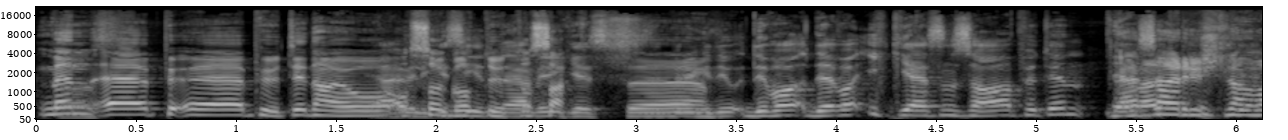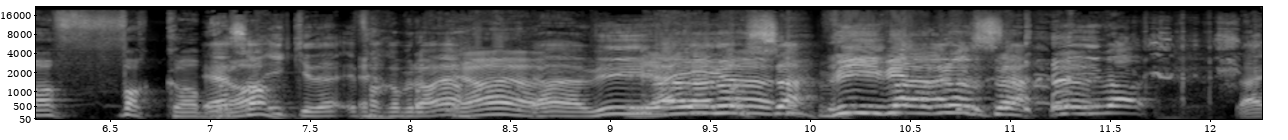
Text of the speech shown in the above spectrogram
men eh, Putin har jo også gått si ut og sagt ikke eh, det, var, det var ikke jeg som sa Putin. Det jeg var sa Russland var fucka bra. Jeg sa ikke det. Fucka bra, ja. Ja, ja. Ja, ja. la rosa! Viva Vi er Viva Nei,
